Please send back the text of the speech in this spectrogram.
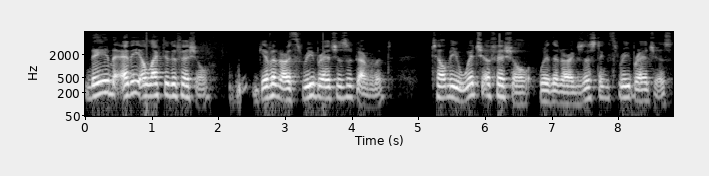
name any elected official, given our three branches of government, tell me which official within our existing three branches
